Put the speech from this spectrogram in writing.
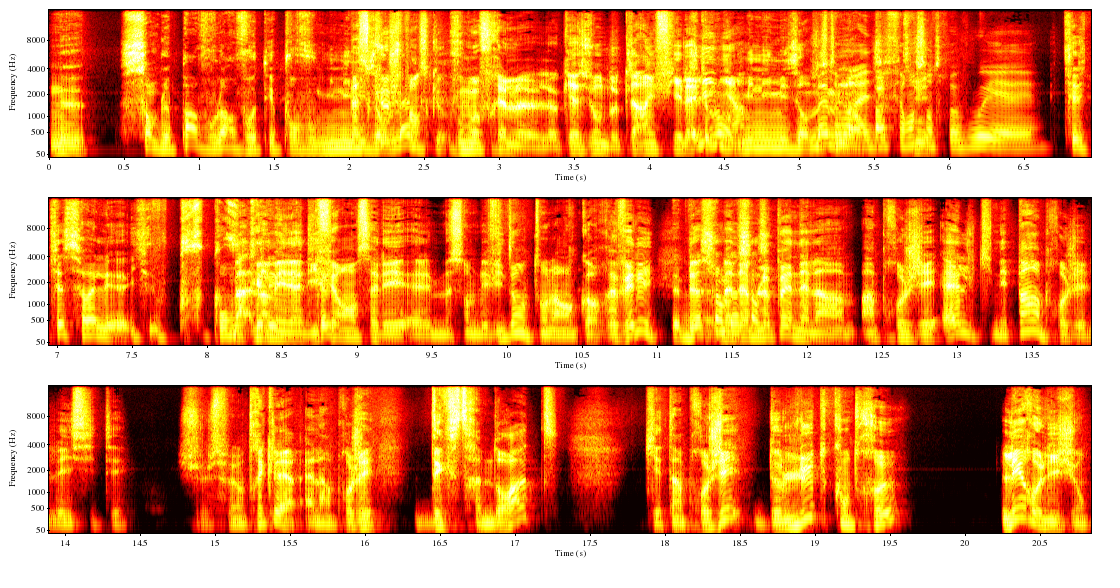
ne semblent pas vouloir voter pour vous. Minimisant Parce que je pense que vous m'offrez l'occasion de clarifier la ligne. Hein. Minimisant même la différence entre vous et... Quelle, serait les, pour vous, bah, Non, mais la différence, elle, est, elle, me semble évidente, on l'a encore révélée. Bien sûr, Madame bien Le Pen, elle a un, un projet, elle, qui n'est pas un projet de laïcité. Je, soyons très clairs. Elle a un projet d'extrême droite, qui est un projet de lutte contre les religions.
